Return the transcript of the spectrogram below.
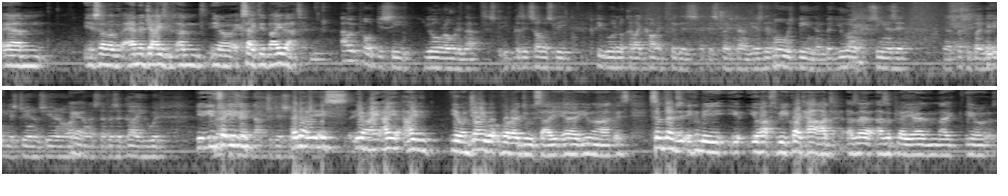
um, you're sort of energised and, you know, excited by that. How important do you see your role in that, Steve? Because it's obviously, people will look at iconic figures at this place down years. They've always been them, but you're seen as it, you know, especially by the English journals here and all that Yeah. kind of stuff, as a guy who would You, you try, you, represent you, that tradition. I know it's you know I, I, I you know enjoy what, what I do. Si, uh, you know that. It's, sometimes it can be you, you have to be quite hard as a as a player and like you know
